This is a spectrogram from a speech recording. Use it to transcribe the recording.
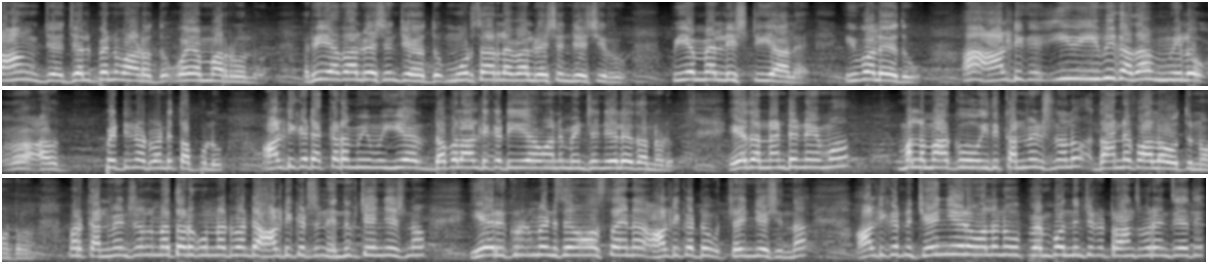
రాంగ్ జెల్ పెన్ వాడొద్దు ఓఎంఆర్ రూల్. రీ ఎవాల్యుయేషన్ చేయొద్దు మూడు సార్లు ఎవాల్యుయేషన్ చేసిర్రు. పిఎంఎల్ లిస్ట్ ఇవ్వాలి ఇవ్వలేదు. ఆల్ టికెట్ ఇవి ఇవి కదా మీరు పెట్టినటువంటి తప్పులు. ఆల్ టికెట్ ఎక్కడ మేము ఇయర్ డబల్ ఆల్ టికెట్ ఇవ్వమని మెన్షన్ చేయలేదు అన్నాడు ఏదన్నా అంటేనేమో మళ్ళీ మాకు ఇది కన్వెన్షనల్ దాన్నే ఫాలో అవుతున్నాం అంటాం. మరి కన్వెన్షనల్ మెథడ్ ఉన్నటువంటి హాల్ టికెట్స్ని ఎందుకు చేంజ్ చేసినావు? ఏ రిక్రూట్మెంట్స్ ఏమో వస్తాయని హాల్ టికెట్ చేంజ్ చేసిందా? హాల్ టికెట్ని చేంజ్ చేయడం వల్ల నువ్వు పెంపొందించిన ట్రాన్స్పరెన్సీ ఏది?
